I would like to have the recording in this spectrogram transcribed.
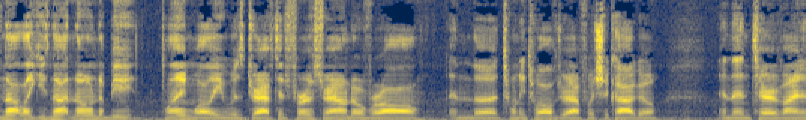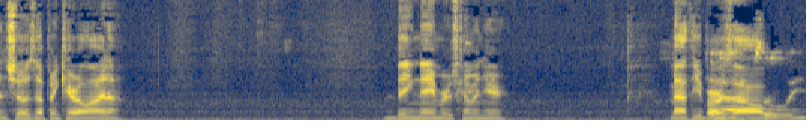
not like he's not known to be playing well. He was drafted first round overall in the 2012 draft with Chicago, and then Teravainen shows up in Carolina. Big namers coming here. Mathew Yeah, Barzal, absolutely.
